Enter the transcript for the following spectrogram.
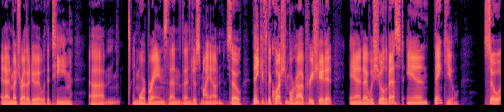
And I'd much rather do it with a team. Um, and more brains than than just my own. So thank you for the question, Borja. I appreciate it, and I wish you all the best. And thank you. So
